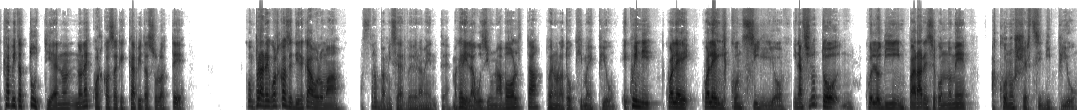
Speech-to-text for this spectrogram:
capita a tutti, eh, non, non è qualcosa che capita solo a te. Comprare qualcosa e dire cavolo, ma ma sta roba mi serve veramente? Magari la usi una volta, poi non la tocchi mai più. E quindi qual è, qual è il consiglio? Innanzitutto quello di imparare, secondo me, a conoscersi di più,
